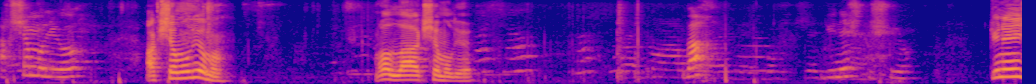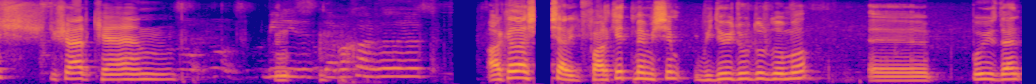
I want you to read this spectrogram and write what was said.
Akşam oluyor. Akşam oluyor mu? Vallahi akşam oluyor. Bak. Güneş düşüyor. Güneş düşerken Biz de bakarız. Arkadaşlar fark etmemişim videoyu durdurduğumu. Ee, bu yüzden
